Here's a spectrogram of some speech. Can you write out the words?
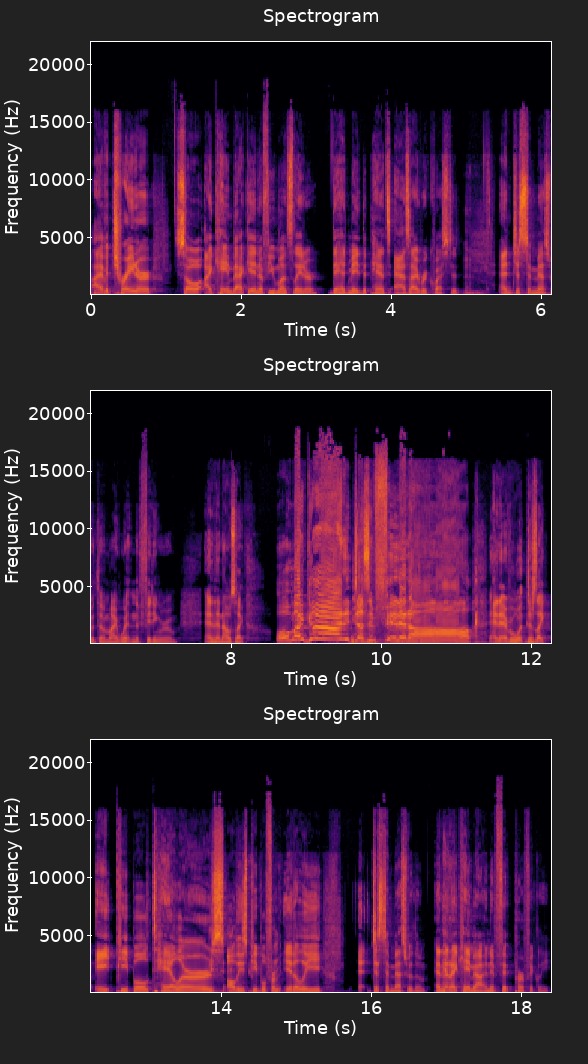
I have a trainer. So I came back in a few months later. They had made the pants as I requested, and just to mess with them, I went in the fitting room, and then I was like. Oh my God, it doesn't fit at all. And everyone, there's like eight people, tailors, all these people from Italy, just to mess with them. And then I came out and it fit perfectly.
